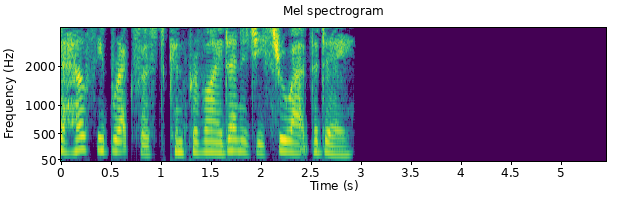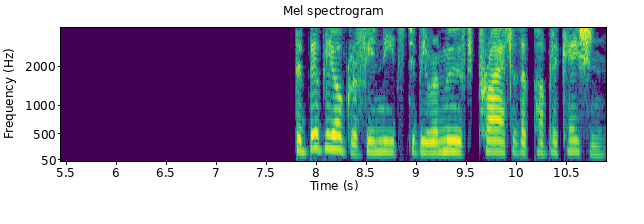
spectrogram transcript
a healthy breakfast can provide energy throughout the day. The bibliography needs to be removed prior to the publication.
